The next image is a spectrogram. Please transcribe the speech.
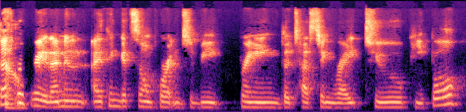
that's so. great i mean i think it's so important to be bringing the testing right to people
